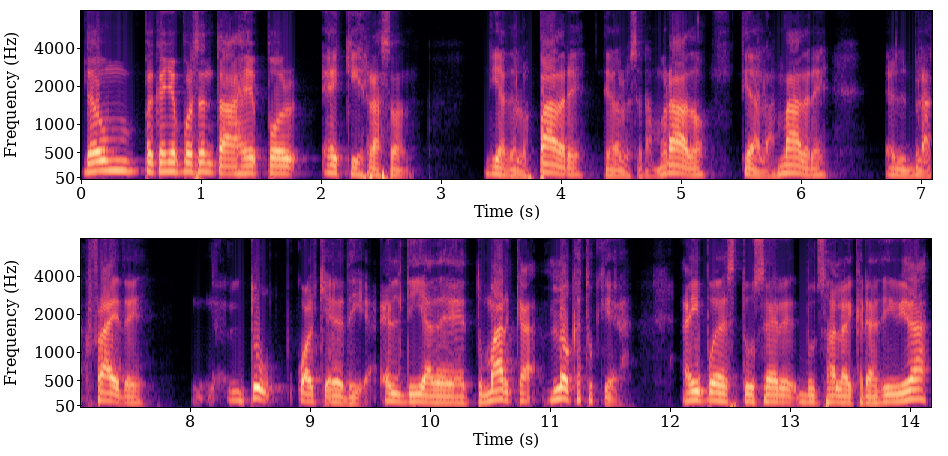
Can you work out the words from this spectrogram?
de un pequeño porcentaje por X razón. Día de los padres, Día de los enamorados, Día de las madres, el Black Friday, tú cualquier día, el día de tu marca, lo que tú quieras. Ahí puedes tú ser, usar la creatividad.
